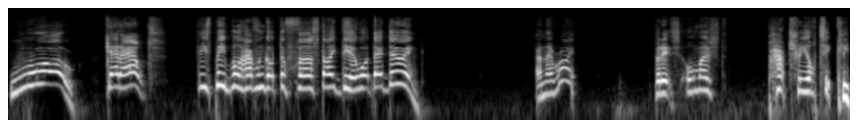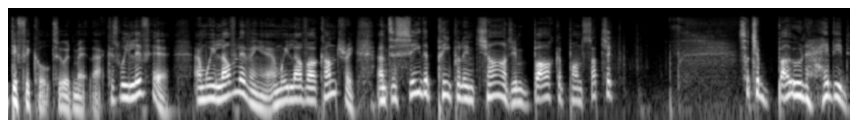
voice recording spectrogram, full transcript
whoa, get out these people haven't got the first idea what they're doing. And they're right. But it's almost patriotically difficult to admit that because we live here and we love living here and we love our country. And to see the people in charge embark upon such a such a bone-headed,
